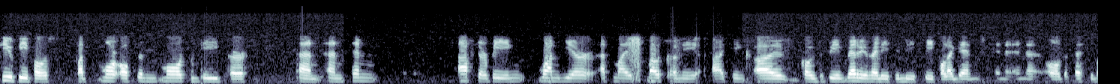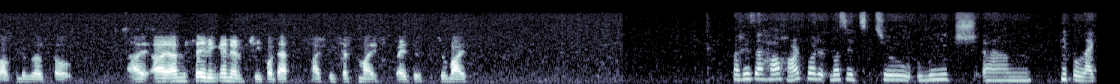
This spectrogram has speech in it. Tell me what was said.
few people, but more often, more deeper, and and then after being one year at my balcony, I think I'm going to be very ready to meet people again in, in uh, all the festivals in the world. So I, I am saving energy for that. I think that's my way to survive. Parisa, how hard was it to reach um, people like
